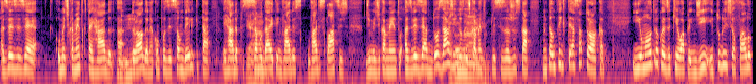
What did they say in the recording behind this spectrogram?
às vezes é o medicamento que está errado, a droga, né, a composição dele que está errada, precisa Errado. mudar e tem várias, várias classes de medicamento. Às vezes é a dosagem, A do dosagem. medicamento que precisa ajustar. Então tem que ter essa troca. E uma outra coisa que eu aprendi, e tudo isso eu falo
